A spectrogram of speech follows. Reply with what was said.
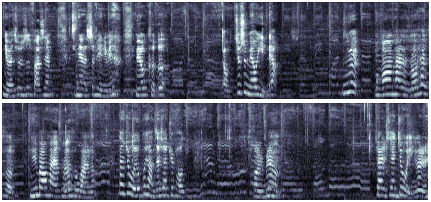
你们是不是发现今天的视频里面 没有可乐？哦，就是没有饮料，因为我刚刚拍的时候太渴了，已经把我买的可乐喝完了，但是我又不想再下去跑跑一遍了。家里现在就我一个人。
